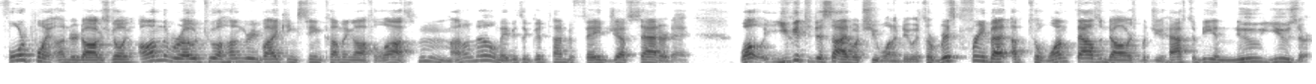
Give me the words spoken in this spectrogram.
four point underdogs, going on the road to a hungry Vikings team coming off a loss. Hmm, I don't know. Maybe it's a good time to fade Jeff Saturday. Well, you get to decide what you want to do. It's a risk free bet up to $1,000, but you have to be a new user.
